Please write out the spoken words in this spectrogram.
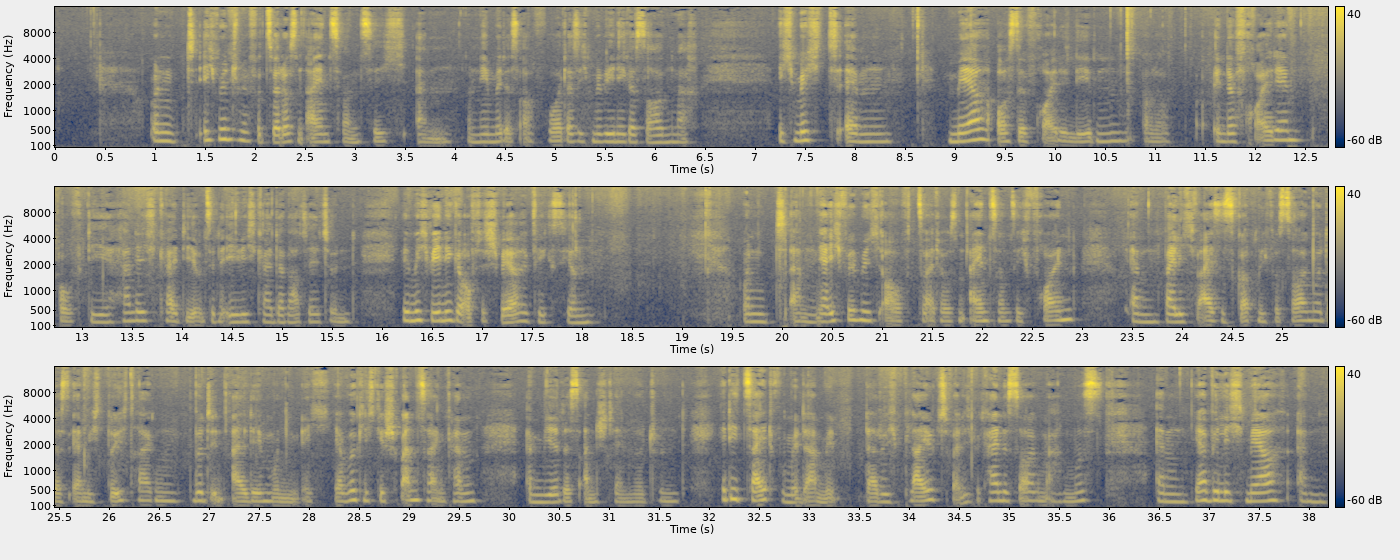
Und ich wünsche mir für 2021 ähm, und nehme mir das auch vor, dass ich mir weniger Sorgen mache. Ich möchte ähm, mehr aus der Freude leben oder in der Freude auf die Herrlichkeit, die uns in der Ewigkeit erwartet und will mich weniger auf das Schwere fixieren. Und ähm, ja, ich will mich auf 2021 freuen, ähm, weil ich weiß, dass Gott mich versorgen wird, dass er mich durchtragen wird in all dem und ich ja wirklich gespannt sein kann, ähm, wie er das anstellen wird. Und ja, die Zeit, wo mir damit dadurch bleibt, weil ich mir keine Sorgen machen muss, ähm, ja, will ich mehr ähm,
